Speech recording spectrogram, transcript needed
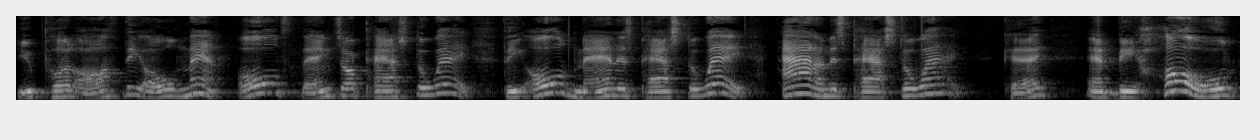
You put off the old man. Old things are passed away. The old man is passed away. Adam is passed away. Okay? And behold,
